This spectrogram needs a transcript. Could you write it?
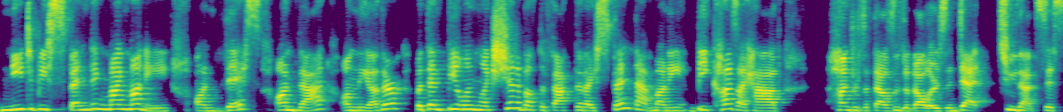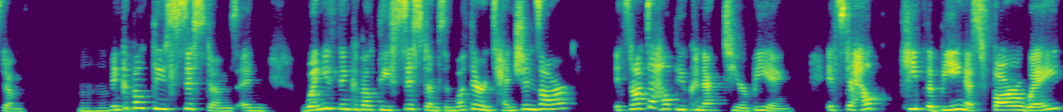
need to be spending my money on this, on that, on the other, but then feeling like shit about the fact that I spent that money because I have hundreds of thousands of dollars in debt to that system. Mm-hmm. Think about these systems. And when you think about these systems and what their intentions are, it's not to help you connect to your being, it's to help keep the being as far away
